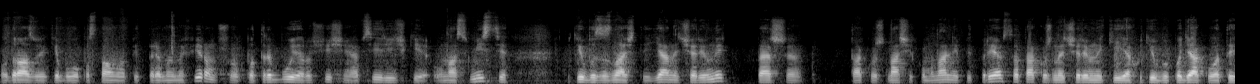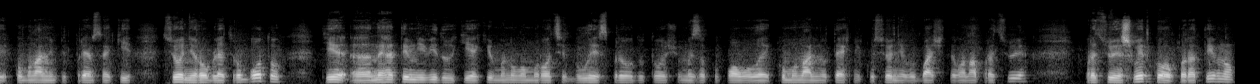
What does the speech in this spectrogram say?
одразу, яке було поставлено під прямим ефіром, що потребує розчищення всі річки у нас в місті. Хотів би зазначити, я не чарівник. Перше, також наші комунальні підприємства, також не чарівники. Я хотів би подякувати комунальним підприємствам, які сьогодні роблять роботу. Ті е, негативні відгуки, які в минулому році були з приводу того, що ми закуповували комунальну техніку, сьогодні ви бачите, вона працює, працює швидко, оперативно.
